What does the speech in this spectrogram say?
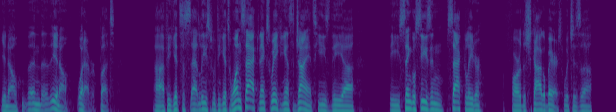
you know, then, you know, whatever. But, uh, if he gets at least if he gets one sack next week against the Giants, he's the uh, the single season sack leader for the Chicago Bears, which is a,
